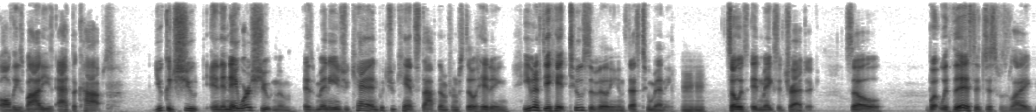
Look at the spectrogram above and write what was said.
all these bodies at the cops. You could shoot, and, and they were shooting them as many as you can, but you can't stop them from still hitting. Even if they hit two civilians, that's too many. hmm So it's, it makes it tragic. So, but with this, it just was like,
